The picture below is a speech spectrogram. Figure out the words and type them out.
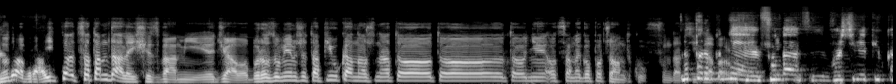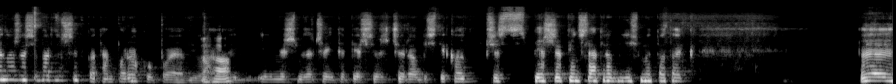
No dobra, i co, co tam dalej się z wami działo? Bo rozumiem, że ta piłka nożna to, to, to nie od samego początku w Fundacji no, Nie, fundacji, właściwie piłka nożna się bardzo szybko tam po roku pojawiła Aha. i myśmy zaczęli te pierwsze rzeczy robić, tylko przez pierwsze pięć lat robiliśmy to tak E,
